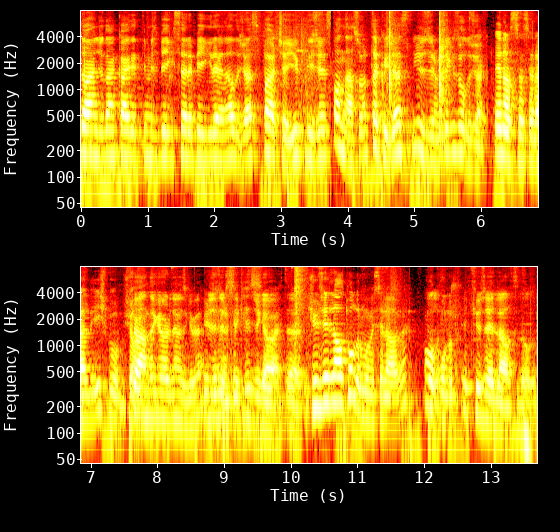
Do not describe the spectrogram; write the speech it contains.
daha önceden kaydettiğimiz bilgisayara bilgilerini alacağız. Parçayı yükleyeceğiz. Ondan sonra takacağız. 128 olacak. En hassas herhalde iş bu şu, Şu an. anda gördüğünüz gibi 128 128 GB. Evet. 256 olur mu mesela abi? Olur. Olur. 256 da olur.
